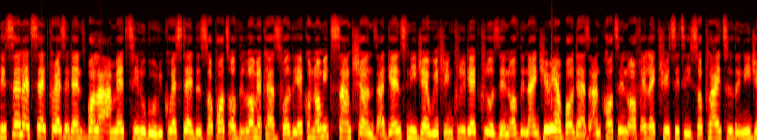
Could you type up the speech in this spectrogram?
The Senate said President Bola Ahmed Tinubu requested the support of the lawmakers for the economic sanctions against Niger which included closing of the Nigeria borders and cutting off electricity supply to the Niger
